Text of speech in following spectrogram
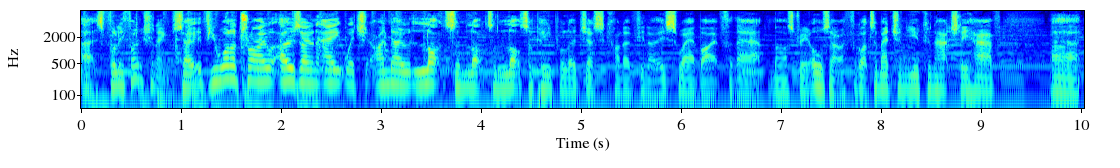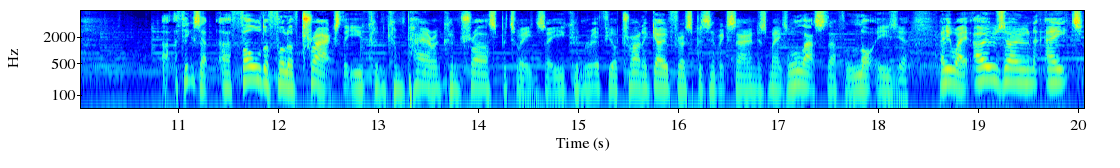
uh, it's fully functioning so if you want to try ozone 8 which i know lots and lots and lots of people are just kind of you know they swear by it for their mastering also i forgot to mention you can actually have uh, I think it's a, a, folder full of tracks that you can compare and contrast between. So you can, if you're trying to go for a specific sound, just makes all that stuff a lot easier. Anyway, Ozone 8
